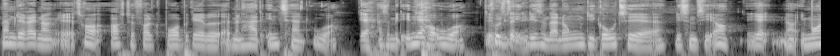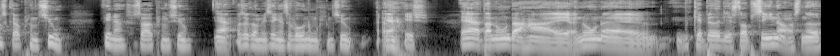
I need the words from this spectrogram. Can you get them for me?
Nej, men det er rigtigt nok. Jeg tror ofte, folk bruger begrebet, at man har et internt ur. Ja. Altså mit indre ja. ur. Det er ligesom der er nogen, de er gode til at ligesom sige, åh, oh, ja, når, i morgen skal jeg op klokken 7. Fint nok, så står jeg op klokken 7. Ja. Og så går vi i seng, og så vågner man klokken 7. Ja. Ish. Ja, der er nogen, der har, øh, og nogen øh, kan bedre lige at stå op senere og sådan noget.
